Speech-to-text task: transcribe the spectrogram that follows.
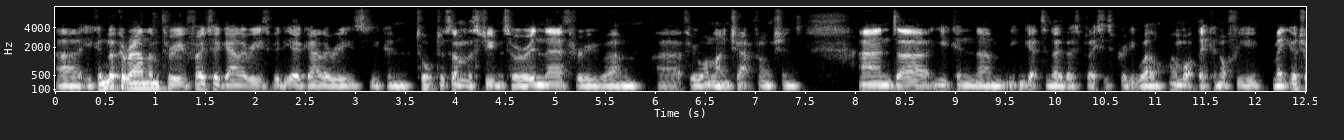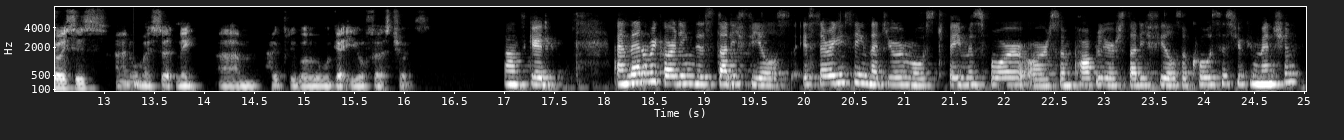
Uh, you can look around them through photo galleries, video galleries. You can talk to some of the students who are in there through um, uh, through online chat functions, and uh, you can um, you can get to know those places pretty well and what they can offer you. Make your choices, and almost certainly, um, hopefully, we'll, we'll get you your first choice. Sounds good. And then regarding the study fields, is there anything that you're most famous for, or some popular study fields or courses you can mention?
